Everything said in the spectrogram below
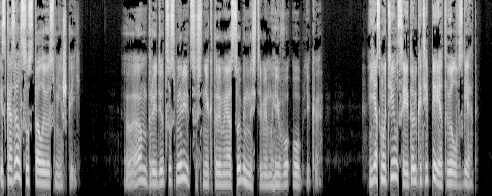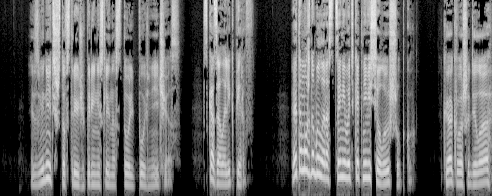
и сказал с усталой усмешкой. «Вам придется смириться с некоторыми особенностями моего облика». Я смутился и только теперь отвел взгляд. «Извините, что встречу перенесли на столь поздний час», — сказал Олег Пиров. Это можно было расценивать как невеселую шутку. «Как ваши дела?»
